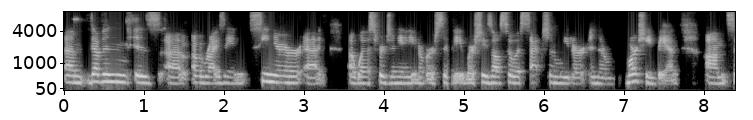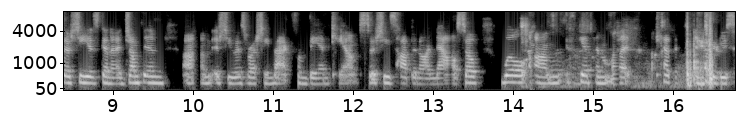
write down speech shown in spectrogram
Um, Devin is uh, a rising senior at uh, West Virginia University, where she's also a section leader in their marching band. Um, so she is going to jump in um, if she was rushing back from band camp. So she's hopping on now. So we'll um, skip and let Kevin introduce.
